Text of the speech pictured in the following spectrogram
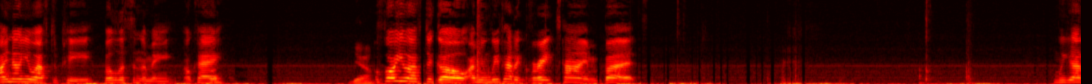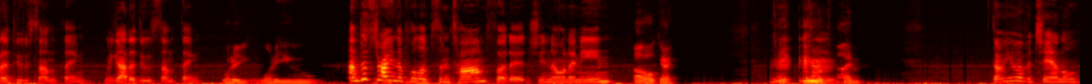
I know you have to pee, but listen to me, okay? Oh. Yeah. Before you have to go, I mean, we've had a great time, but We gotta do something. We gotta do something. What are you? What are you? I'm just trying to pull up some Tom footage. You know what I mean? Oh, okay. Take your time, Don't you have a channel?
